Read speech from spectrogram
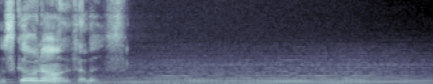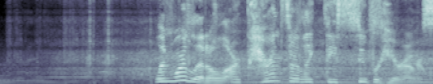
What's going on, fellas? When we're little, our parents are like these superheroes.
